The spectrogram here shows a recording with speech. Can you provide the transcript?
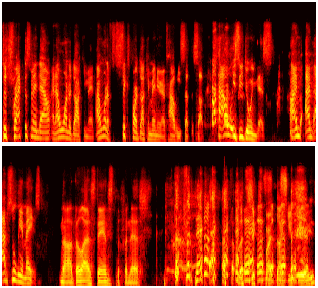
to track this man down, and I want to document. I want a six-part documentary of how he set this up. How is he doing this? I'm I'm absolutely amazed. Nah, the last dance, the finesse. the finesse. the six-part docu series.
